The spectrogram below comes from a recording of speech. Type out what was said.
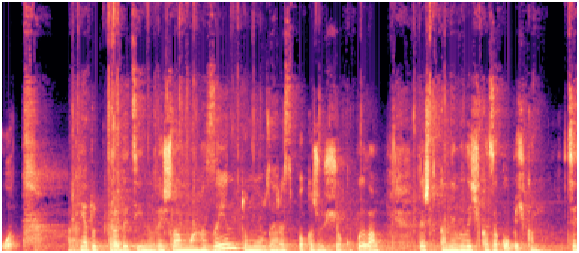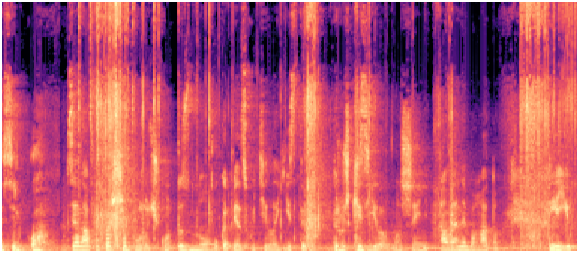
От. Так, я тут традиційно зайшла в магазин, тому зараз покажу, що купила. Теж така невеличка закупочка. Це сільпо. Взяла, по-перше, булочку. Знову капець хотіла їсти. Трошки з'їла в машині, але небагато. Хліб,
